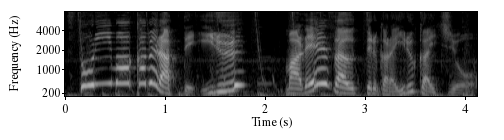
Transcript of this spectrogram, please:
ストリーマーカメラっている？まあ、レーザー撃ってるからいるか、一応。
